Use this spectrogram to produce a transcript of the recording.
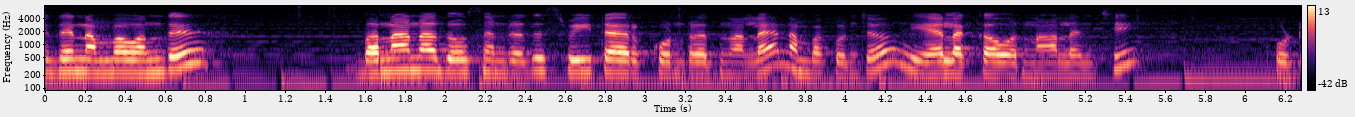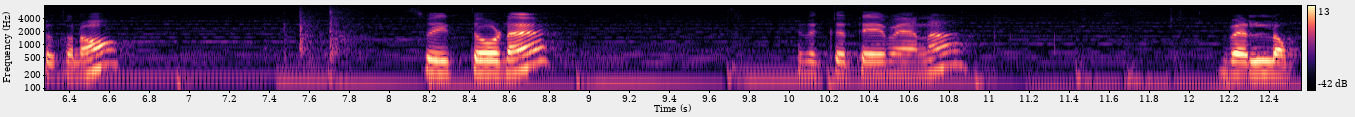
இது நம்ம வந்து பனானா தோசைன்றது ஸ்வீட்டாக இருக்குன்றதுனால நம்ம கொஞ்சம் ஏலக்காய் ஒரு நாலஞ்சு போட்டுக்கிறோம். ஸோ இதோட இதுக்கு தேவையான வெல்லம்.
